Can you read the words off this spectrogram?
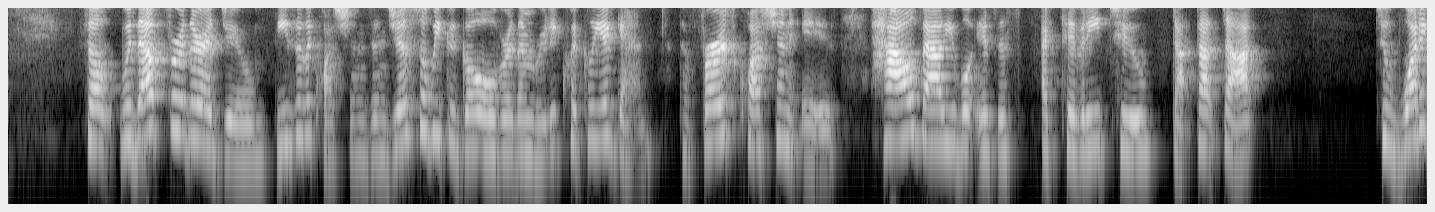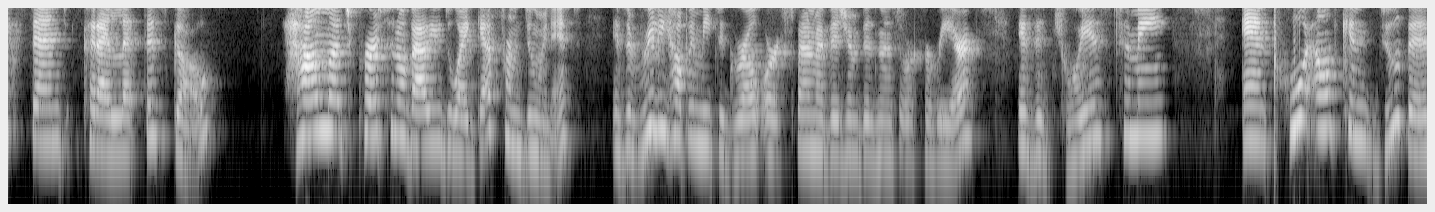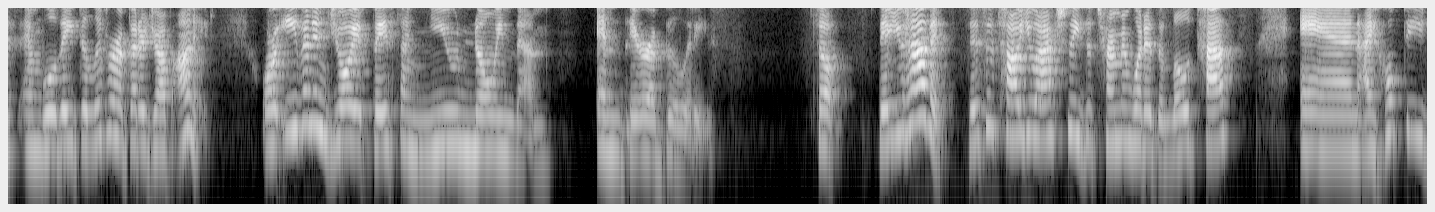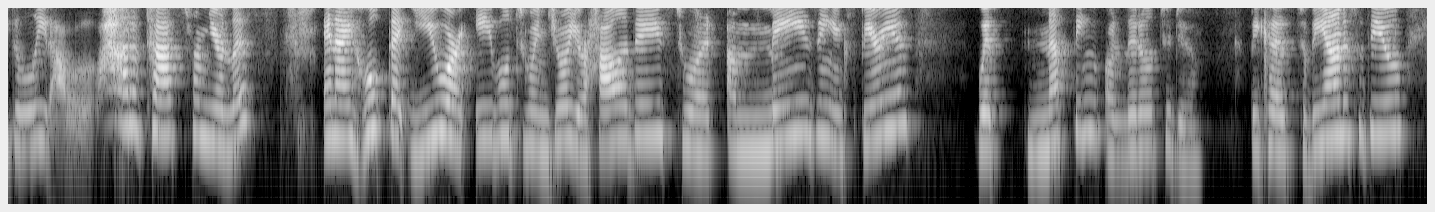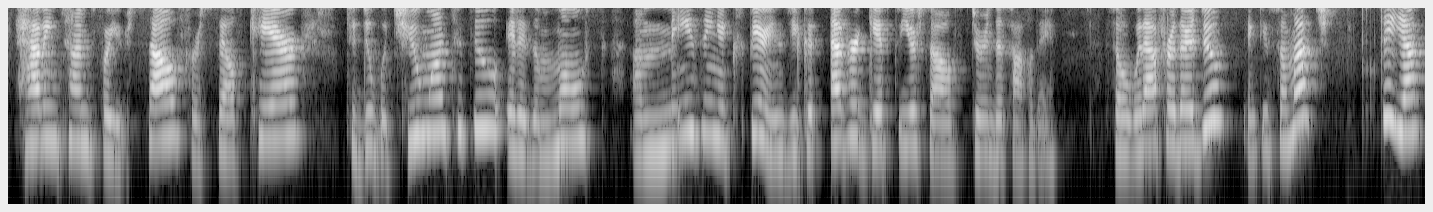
So, without further ado, these are the questions. And just so we could go over them really quickly again, the first question is How valuable is this activity to dot, dot, dot? To what extent could I let this go? How much personal value do I get from doing it? Is it really helping me to grow or expand my vision, business, or career? Is it joyous to me? And who else can do this and will they deliver a better job on it? Or even enjoy it based on you knowing them and their abilities? So there you have it. This is how you actually determine what are the low tasks and I hope that you delete a lot of tasks from your lists. And I hope that you are able to enjoy your holidays to an amazing experience with nothing or little to do. Because to be honest with you, having time for yourself, for self care, to do what you want to do, it is the most amazing experience you could ever gift yourself during this holiday. So, without further ado, thank you so much. See ya.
